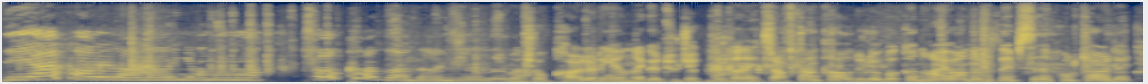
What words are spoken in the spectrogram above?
diğer hayvanların yanına. Çok hayvanların yanına. Ama çok karların yanına götürecek. Buradan etraftan kaldırıyor. Bakın hayvanlarımızın hepsini kurtardık.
